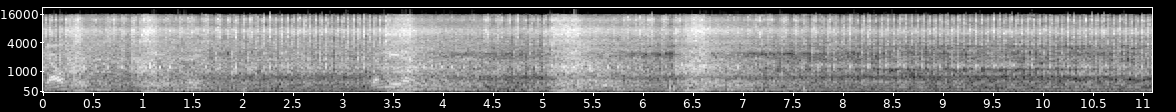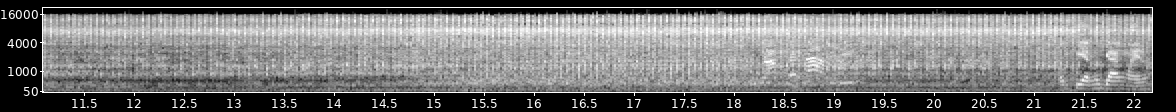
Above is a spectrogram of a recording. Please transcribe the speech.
เดี๋ยวนี่ยังดีครับ ต้องเปลี่ยนน้ำยางใหม่นะ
